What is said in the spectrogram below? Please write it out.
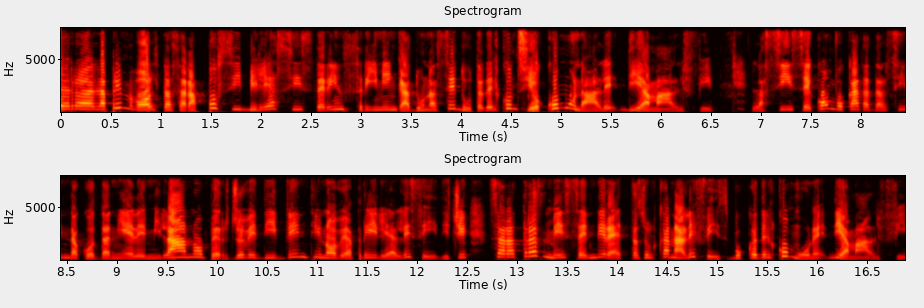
Per la prima volta sarà possibile assistere in streaming ad una seduta del Consiglio Comunale di Amalfi. L'assise, convocata dal sindaco Daniele Milano per giovedì 29 aprile alle 16, sarà trasmessa in diretta sul canale Facebook del Comune di Amalfi.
